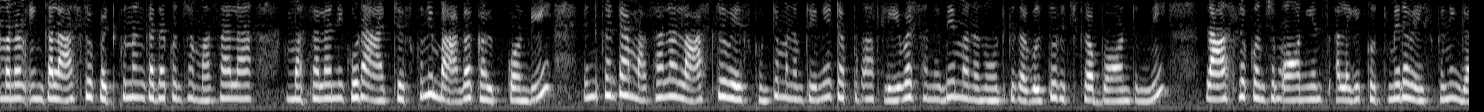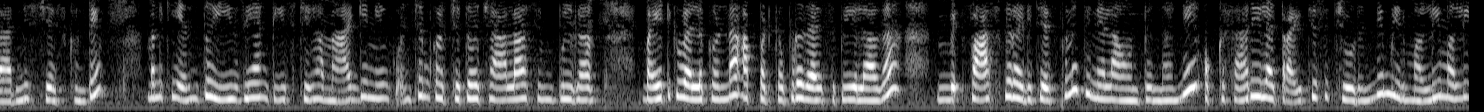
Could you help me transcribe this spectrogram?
మనం ఇంకా లాస్ట్లో పెట్టుకున్నాం కదా కొంచెం మసాలా మసాలాని కూడా యాడ్ చేసుకుని బాగా కలుపుకోండి. ఎందుకంటే ఆ మసాలా లాస్ట్లో వేసుకుంటే మనం తినేటప్పుడు ఆ ఫ్లేవర్స్ అనేది మన నోటికి తగులుతూ రుచిగా బాగుంటుంది. లాస్ట్లో కొంచెం ఆనియన్స్ అలాగే కొత్తిమీర వేసుకుని గార్నిష్ చేసుకుంటే మనకి ఎంతో ఈజీ అండ్ టేస్టీగా మ్యాగీని కొంచెం ఖర్చుతో చాలా సింపుల్గా బయటికి వెళ్ళకుండా అప్పటికప్పుడు రెసిపీ లాగా ఫాస్ట్గా రెడీ చేసుకుని తినేలా ఉంటుందండి. ఒక్కసారి ఇలా ట్రై చేసి చేసి చూడండి మీరు మళ్ళీ మళ్ళీ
